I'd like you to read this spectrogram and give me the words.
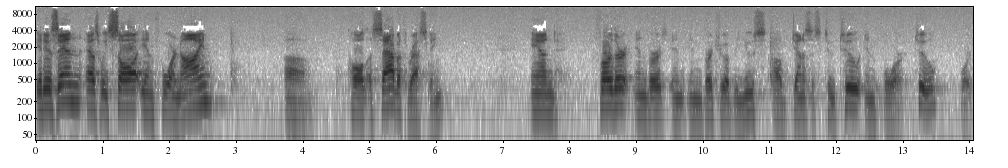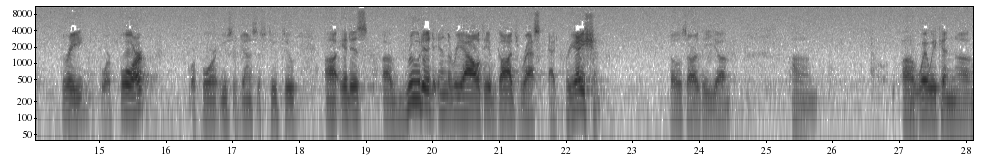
It is in, as we saw in 4 9, uh, called a Sabbath resting, and further, in, verse, in, in virtue of the use of Genesis 2 2 in 4 2, 4 3, 4 4, or 4, use of Genesis 2 2. Uh, it is uh, rooted in the reality of God's rest at creation. Those are the um, um, uh, where we can uh,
